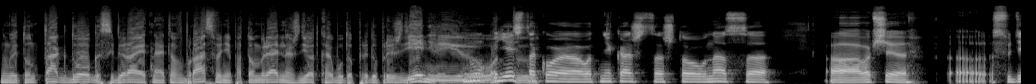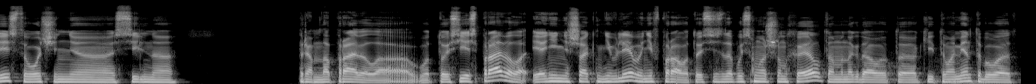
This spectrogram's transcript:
Он говорит, он так долго собирает на это вбрасывание, потом реально ждет как будто предупреждение. и Ну, вот, есть э, такое, вот мне кажется, что у нас э, а, вообще э, судейство очень сильно прям на правила. Вот, то есть есть правила, и они ни шаг ни влево, ни вправо. То есть, если, допустим, смотришь НХЛ, там иногда вот э, какие-то моменты бывают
